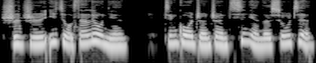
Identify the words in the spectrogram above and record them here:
时值一九三六年，经过整整七年的修建，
